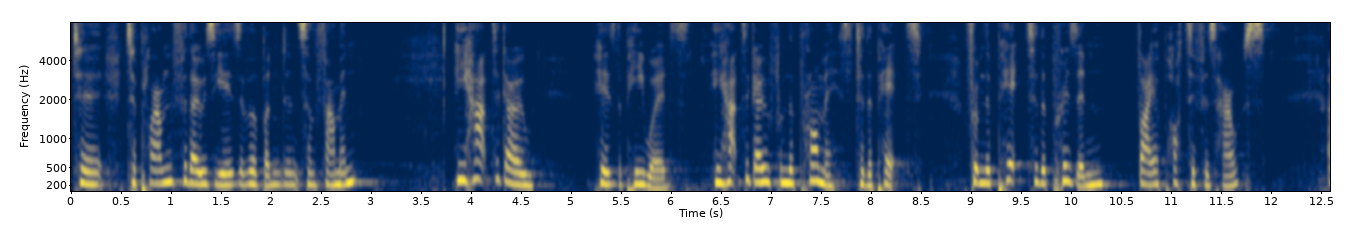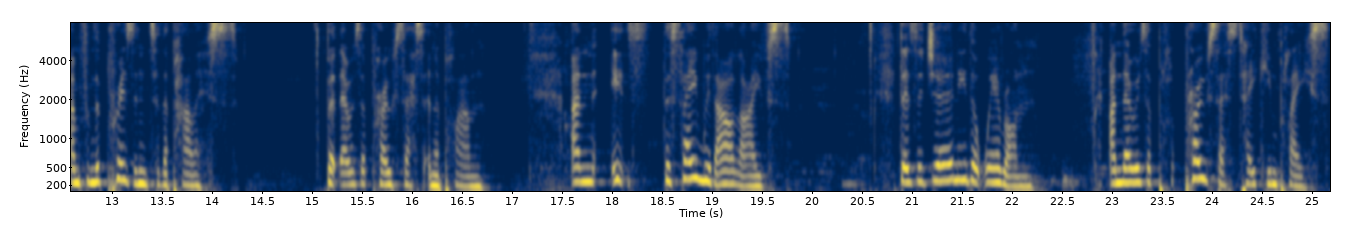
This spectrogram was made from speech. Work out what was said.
to, to plan for those years of abundance and famine. He had to go, here's the P words, he had to go from the promise to the pit, from the pit to the prison via Potiphar's house, and from the prison to the palace. But there was a process and a plan. And it's the same with our lives. There's a journey that we're on, and there is a p- process taking place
